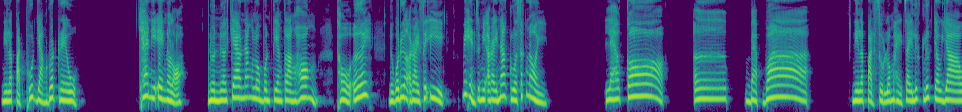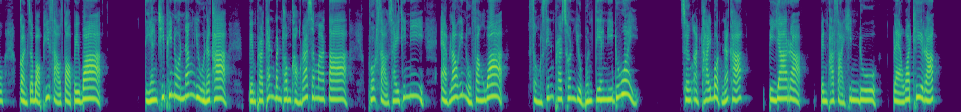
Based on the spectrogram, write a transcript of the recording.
นิลปัดพูดอย่างรวดเร็ว แค่นี้เองน่ะเหรอ นวลเนื้อแก้วนั่งลงบนเตียงกลางห้อง โถเอ้ยนึกว่าเรื่องอะไรซะอีก ไม่เห็นจะมีอะไรน่ากลัวสักหน่อย แล้วก็ เออ แบบว่า นิลปัดสูดลมหายใจลึกๆ ยาวๆ ก่อนจะบอกพี่สาวต่อไปว่า เตียงที่พี่นวลนั่งอยู่นะคะ เป็นพระแท่นบรรทมของราชมาตา พวกสาวใช้ที่นี่ แอบเล่าให้หนูฟังว่าทรงสิ้นพระชนอยู่บนเตียงนี้ด้วย เชิงอัดท้ายบทนะคะ ปิยาระ เป็นภาษาฮินดู แปลว่าที่รัก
